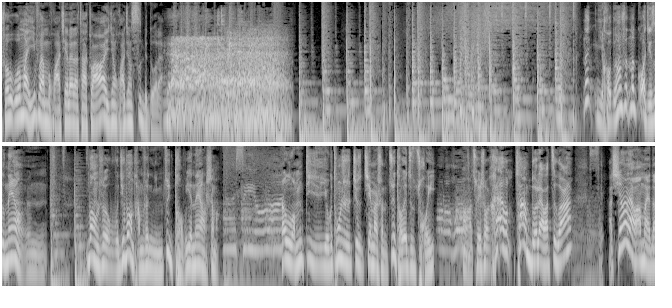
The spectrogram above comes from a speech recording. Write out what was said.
说我买衣服还没花钱来了，他抓娃娃已经花进四百多了。那你好多人说那逛街是那样，嗯。问说，我就问他们说，你们最讨厌那样什么？然后我们第有个同事就是前面说的，最讨厌就是催，啊，所以说还差不多了，我走啊，啊行了，我买的。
